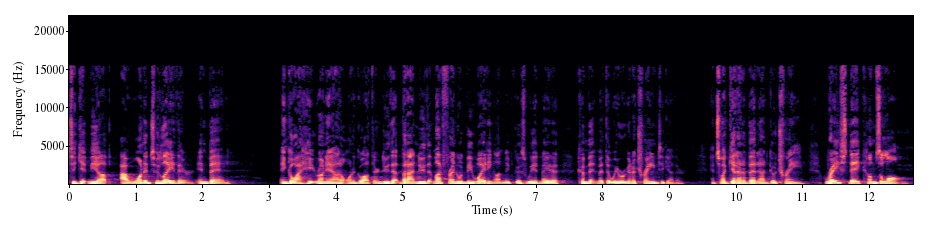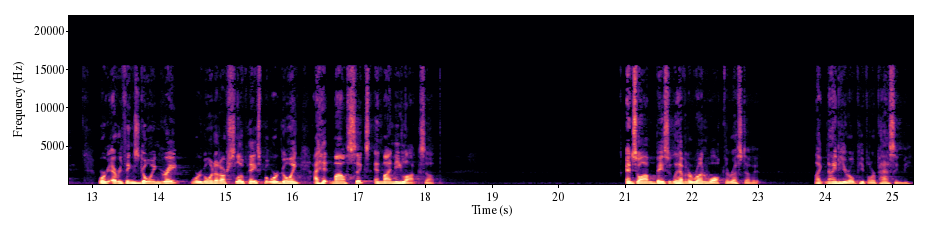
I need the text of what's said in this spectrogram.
to get me up, I wanted to lay there in bed and go, I hate running. I don't want to go out there and do that. But I knew that my friend would be waiting on me because we had made a commitment that we were going to train together. And so I'd get out of bed and I'd go train. Race day comes along. Where everything's going great. We're going at our slow pace, but we're going. I hit mile six and my knee locks up. And so I'm basically having to run walk the rest of it. Like 90 year old people are passing me.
